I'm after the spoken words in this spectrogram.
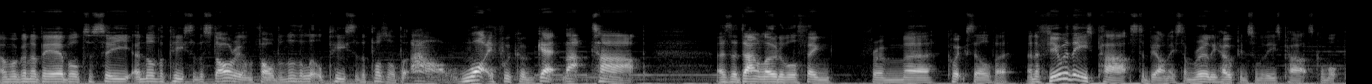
And we're going to be able to see another piece of the story unfold, another little piece of the puzzle. But oh, what if we could get that tarp as a downloadable thing from uh, Quicksilver. And a few of these parts, to be honest, I'm really hoping some of these parts come up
